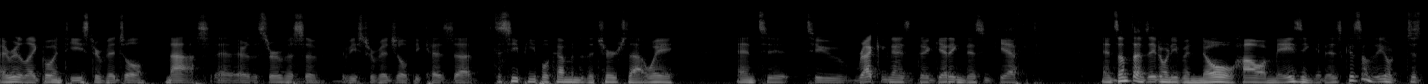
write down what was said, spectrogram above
I really like going to Easter Vigil Mass uh, or the service of, of Easter Vigil because uh, to see people come into the church that way and to to recognize that they're getting this gift and sometimes they don't even know how amazing it is because some you know just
